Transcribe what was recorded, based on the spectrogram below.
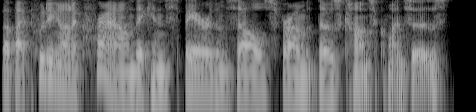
But by putting on a crown, they can spare themselves from those consequences.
